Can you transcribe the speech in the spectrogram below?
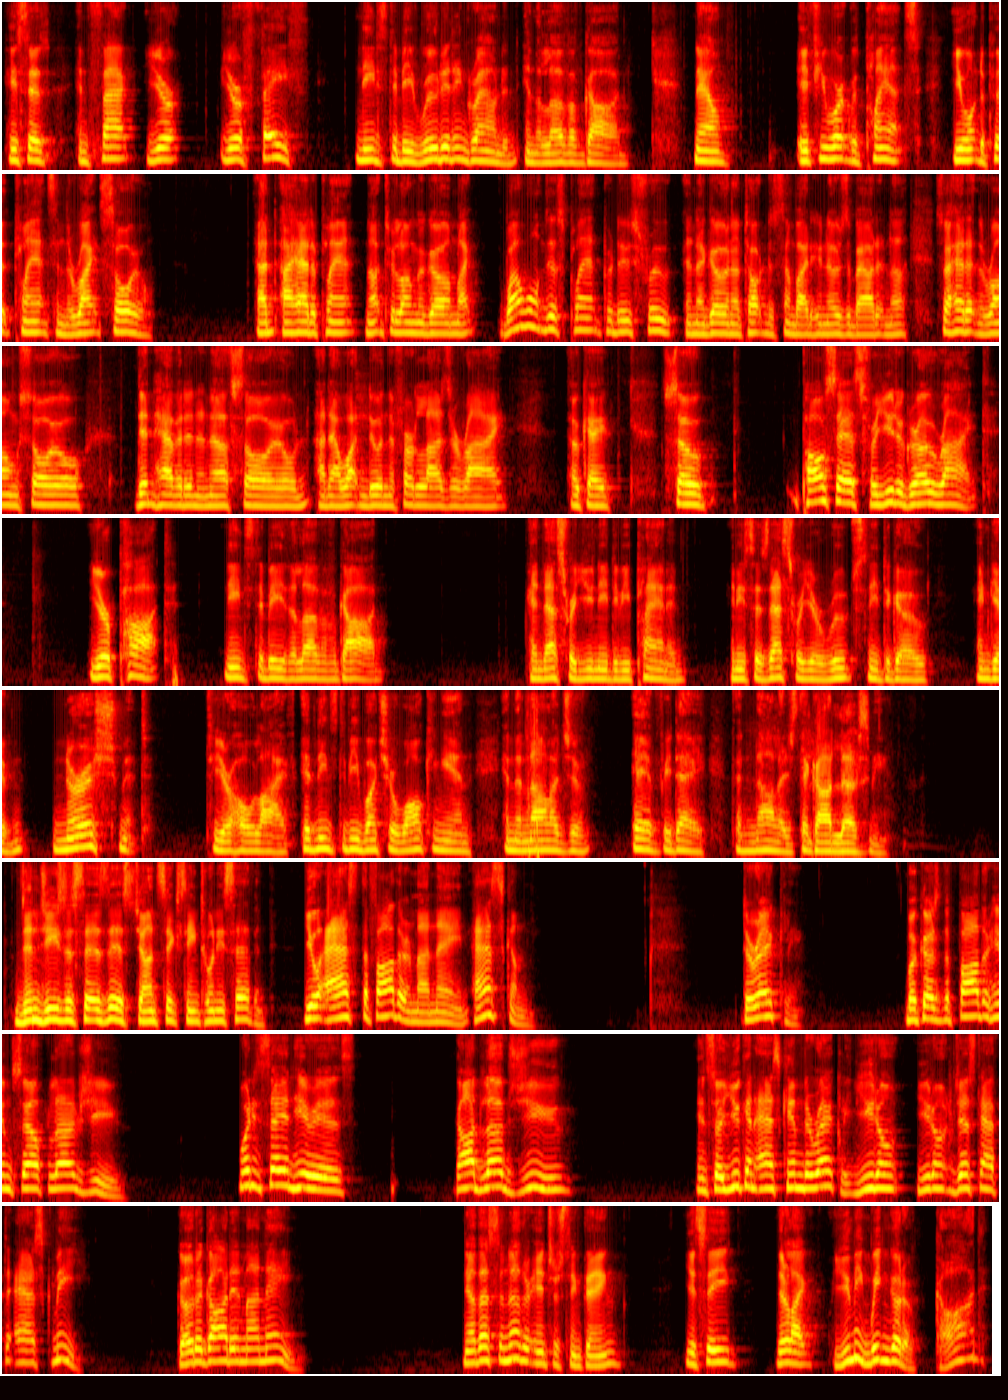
He says, in fact, your, your faith needs to be rooted and grounded in the love of God. Now, if you work with plants, you want to put plants in the right soil. I, I had a plant not too long ago. I'm like, why won't this plant produce fruit? And I go and I talk to somebody who knows about it. And I, so I had it in the wrong soil, didn't have it in enough soil, and I wasn't doing the fertilizer right. Okay, so Paul says for you to grow right, your pot needs to be the love of God. And that's where you need to be planted. And he says that's where your roots need to go and give nourishment to your whole life. It needs to be what you're walking in in the knowledge of every day, the knowledge that God loves me. Then Jesus says this, John 16, 27. You'll ask the Father in my name. Ask him directly because the Father himself loves you. What he's saying here is God loves you and so you can ask him directly. You don't you don't just have to ask me. Go to God in my name. Now, that's another interesting thing. You see, they're like, You mean we can go to God?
